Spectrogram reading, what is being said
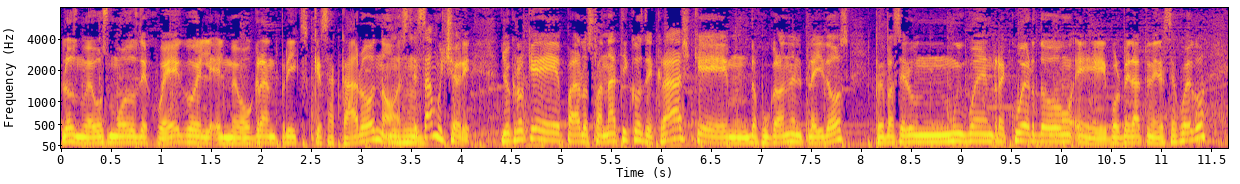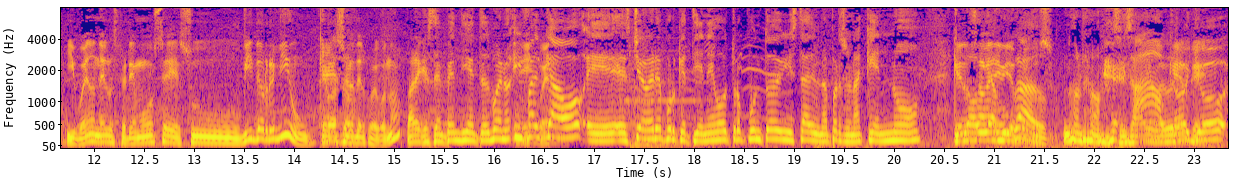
los nuevos modos de juego, el, el nuevo Grand Prix que sacaron, no, está muy chévere. Yo creo que para los fanáticos de Crash que mm, lo jugaron en el Play 2, pues va a ser un muy buen recuerdo eh, volver a tener este juego. Y bueno, negro, esperemos eh, su video review que va a ser del juego, ¿no? Para que estén pendientes. Bueno, y Sí, Falcao eh, es chévere porque tiene otro punto de vista de una persona que no Que no lo había jugado. No, no, sí sabe Ah, de ok, No, juegos. yo ok.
